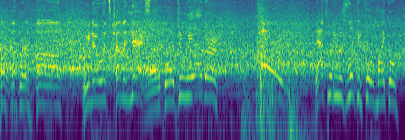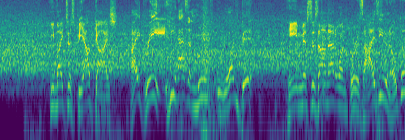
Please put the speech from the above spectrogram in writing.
Oh, we know what's coming next. Oh, boy, do we ever. Boom! That's what he was looking for, Michael. He might just be out, guys. I agree. He hasn't moved one bit. He misses on that one. Were his eyes even open?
